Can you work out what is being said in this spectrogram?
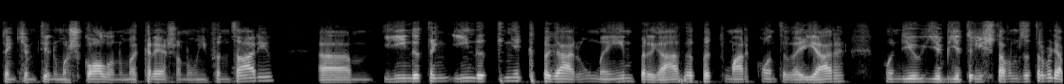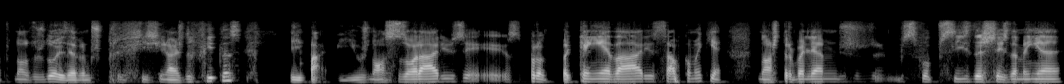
tenho que a meter numa escola, numa creche ou num infantário, um, e ainda, tenho, ainda tinha que pagar uma empregada para tomar conta da Iara quando eu e a Beatriz estávamos a trabalhar, porque nós os dois éramos profissionais do fitness e, pá, e os nossos horários, é, pronto, para quem é da área sabe como é que é. Nós trabalhamos, se for preciso, das 6 da manhã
